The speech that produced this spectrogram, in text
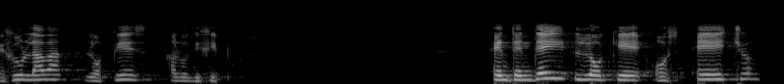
Jesús lava los pies a los discípulos. ¿Entendéis lo que os he hecho?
